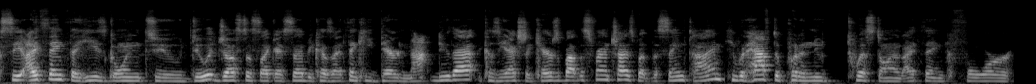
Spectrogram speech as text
See, I think that he's going to do it justice, like I said, because I think he dare not do that because he actually cares about this franchise. But at the same time, he would have to put a new twist on it, I think, for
